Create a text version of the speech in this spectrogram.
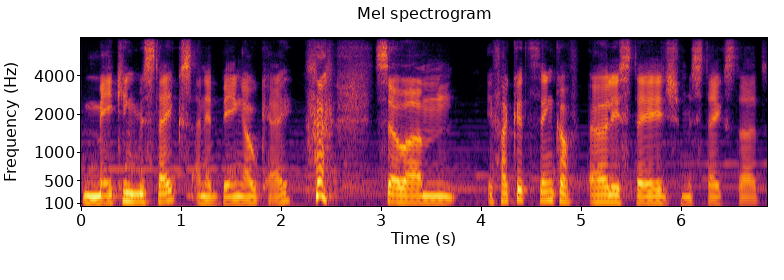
making mistakes and it being okay. so um, if I could think of early stage mistakes that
